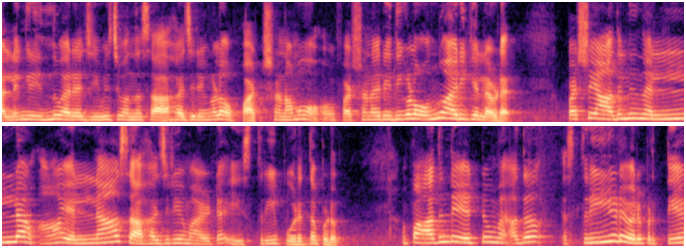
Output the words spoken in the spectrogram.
അല്ലെങ്കിൽ ഇന്ന് വരെ ജീവിച്ചു വന്ന സാഹചര്യങ്ങളോ ഭക്ഷണമോ ഭക്ഷണ രീതികളോ ഒന്നും ആയിരിക്കില്ല അവിടെ. പക്ഷേ അതിൽ നിന്നെല്ലാം ആ എല്ലാ സാഹചര്യവുമായിട്ട് ഈ സ്ത്രീ പൊരുത്തപ്പെടും. അപ്പോൾ അതിന്റെ ഏറ്റവും അത് സ്ത്രീയുടെ ഒരു പ്രത്യേക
